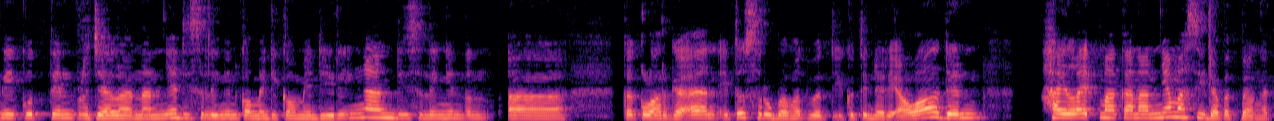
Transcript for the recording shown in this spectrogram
ngikutin perjalanannya diselingin komedi-komedi ringan diselingin eh, kekeluargaan itu seru banget buat ikutin dari awal. Dan highlight makanannya masih dapat banget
